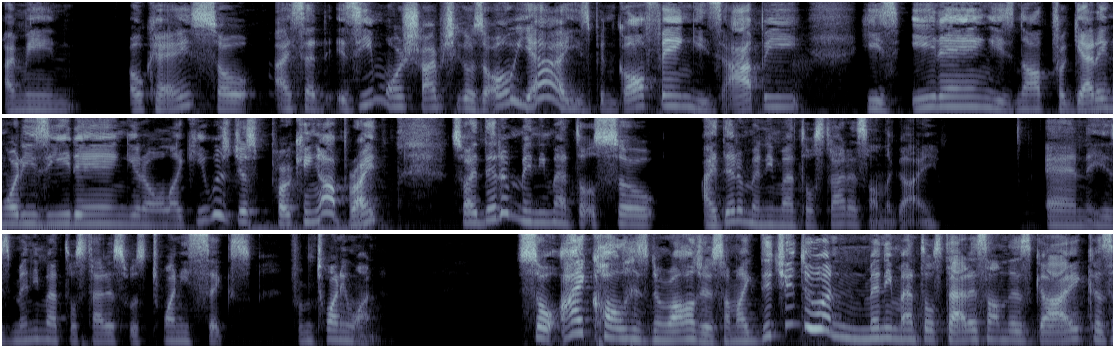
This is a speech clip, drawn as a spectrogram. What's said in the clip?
I mean, okay. So I said, is he more sharp? She goes, oh, yeah. He's been golfing. He's happy. He's eating. He's not forgetting what he's eating. You know, like he was just perking up, right? So I did a mini mental. So I did a mini mental status on the guy. And his mini mental status was 26 from 21. So I call his neurologist. I'm like, did you do a mini mental status on this guy? Because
